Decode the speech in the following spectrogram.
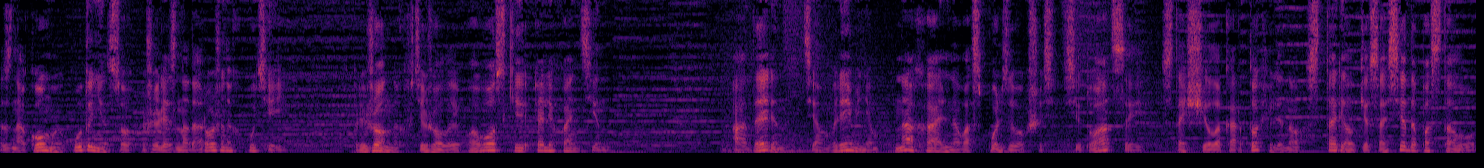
знакомую путаницу железнодорожных путей, впряженных в тяжелые повозки элефантин – а Дерин, тем временем, нахально воспользовавшись ситуацией, стащила картофелину с тарелки соседа по столу,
